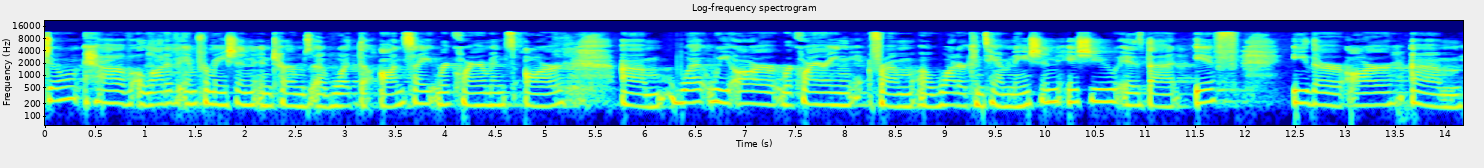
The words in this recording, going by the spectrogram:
don't have a lot of information in terms of what the on-site requirements are. Um, What we are requiring from a water contamination issue is that if either our um,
